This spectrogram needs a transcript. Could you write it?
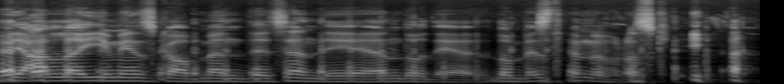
det är alla i gemenskap men det, sen det är ändå det de bestämmer vad de ska göra.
